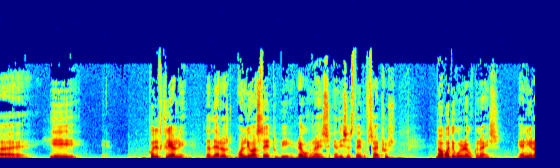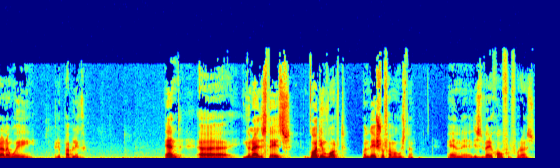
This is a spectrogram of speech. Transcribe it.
Uh, he put it clearly that there is only one state to be recognized, and this is the state of Cyprus. Nobody will recognize any runaway republic. And uh, United States got involved on the issue of Famagusta, and uh, this is very hopeful for us,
